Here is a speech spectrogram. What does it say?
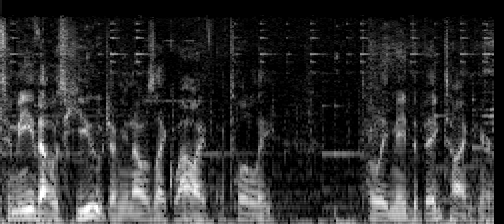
to me, that was huge. I mean, I was like, wow, I, I totally, totally made the big time here.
